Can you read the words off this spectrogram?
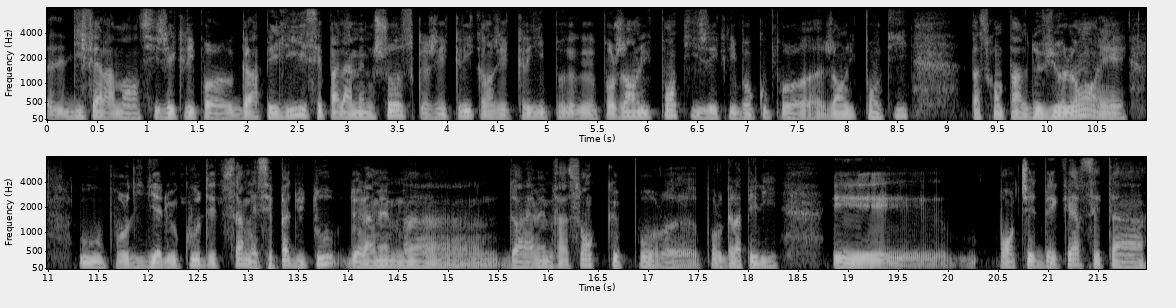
euh, différemment. Si j'écris pour Grappelli, c'est pas la même chose que j'écris quand j'écris pour, euh, pour Jean-Luc Ponty. J'écris beaucoup pour euh, Jean-Luc Ponty parce qu'on parle de violon et ou pour Didier Lecoud et tout ça, mais c'est pas du tout de la même euh, dans la même façon que pour euh, pour Grappelli. Et bon, Chet Baker, c'est un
